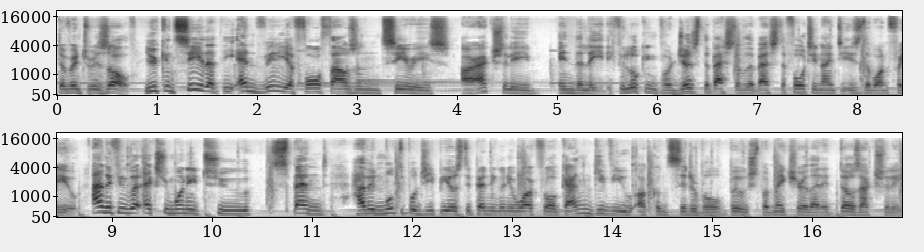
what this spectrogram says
DaVinci Resolve? You can see that the NVIDIA 4000 series are actually in the lead. If you're looking for just the best of the best, the 4090 is the one for you. And if you've got extra money to spend, having multiple GPUs depending on your workflow can give you a considerable boost, but make sure that it does actually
